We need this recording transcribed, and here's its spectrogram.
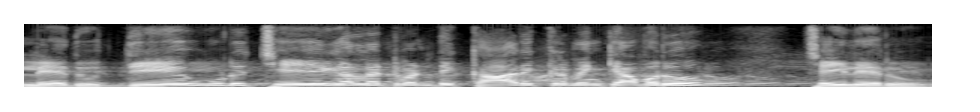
లేదు. దేవుడు చేయగలటువంటి కార్యక్రమం ఇంకెవరు చేయలేరు.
